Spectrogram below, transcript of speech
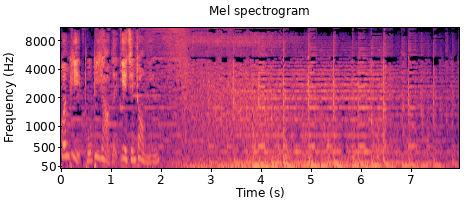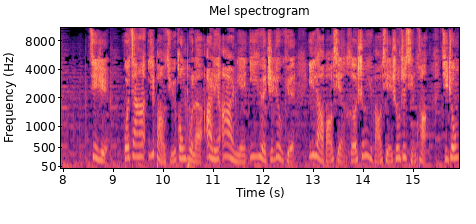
关闭不必要的夜间照明。近日，国家医保局公布了二零二二年一月至六月医疗保险和生育保险收支情况，其中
